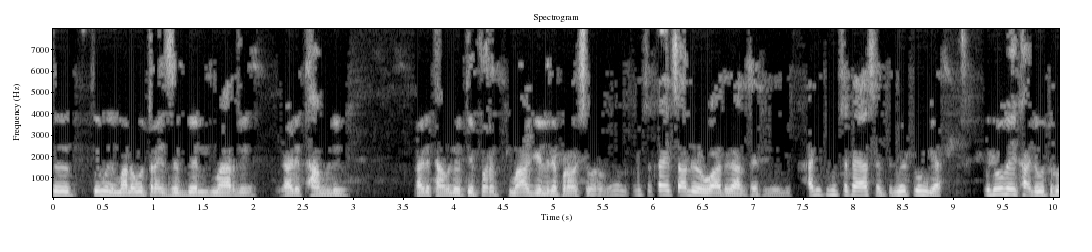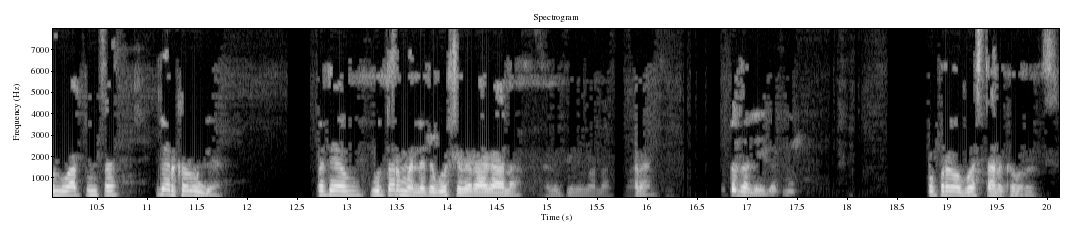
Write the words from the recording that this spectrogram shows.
ते म्हणे मला उतरायचं बेल मारली गाडी थांबली. गाडी थांबली होती परत माग गेले त्या प्रवाशीबरोबर. तुमचं काय चालू आहे? वाद घालताय तुम्ही. खाली तुमचं काय असेल ते मिटवून घ्या. ते दोघंही खाली उतरून वाद तुमचा क्लिअर करून घ्या. तर त्या उतर म्हणल्या त्या गोष्टीचा राग आला आणि तिने मला केली. कुठं झाली ही घटना? कोपरगाव बस स्थानकावरच.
